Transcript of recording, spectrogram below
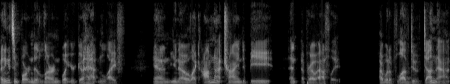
I think it's important to learn what you're good at in life. And, you know, like I'm not trying to be an, a pro athlete. I would have loved to have done that,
